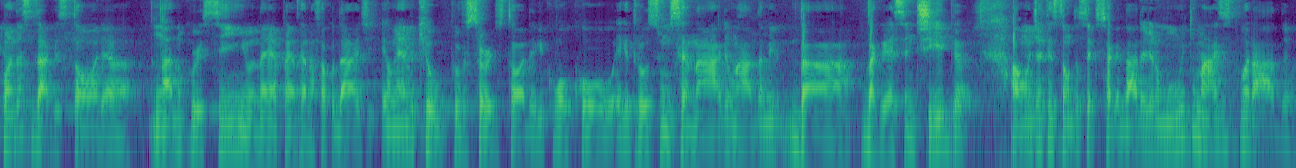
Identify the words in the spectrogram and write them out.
quando eu estudava história lá no cursinho, né, pra entrar na faculdade, eu lembro que o professor de história ele colocou, ele trouxe um cenário lá da, da, da Grécia Antiga, onde a questão da sexualidade era muito mais explorada.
